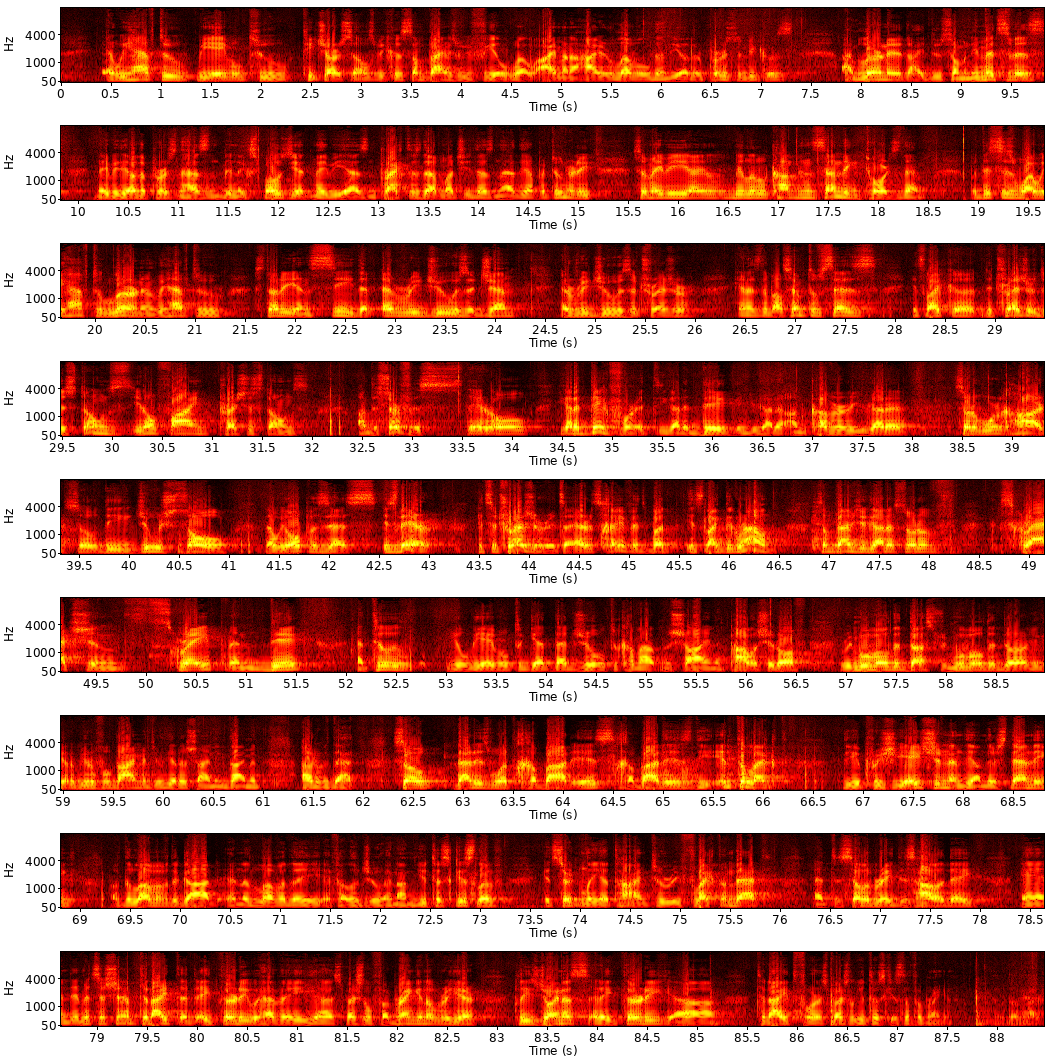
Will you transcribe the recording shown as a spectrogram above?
And we have to be able to teach ourselves because sometimes we feel, well, I'm on a higher level than the other person because I'm learned, I do so many mitzvahs. Maybe the other person hasn't been exposed yet, maybe he hasn't practiced that much, he doesn't have the opportunity. So maybe I'll be a little condescending towards them. But this is why we have to learn and we have to study and see that every Jew is a gem, every Jew is a treasure. And as the Baal Shem Tov says, it's like uh, the treasure, the stones, you don't find precious stones on the surface. They're all, you got to dig for it. You got to dig and you got to uncover, you got to sort of work hard. So the Jewish soul that we all possess is there. It's a treasure, it's a Eretz Chayfetz, but it's like the ground. Sometimes you got to sort of scratch and scrape and dig until you'll be able to get that jewel to come out and shine and polish it off, remove all the dust, remove all the dirt. You get a beautiful diamond, you'll get a shining diamond out of that. So that is what Chabad is. Chabad is the intellect, the appreciation, and the understanding of the love of the God and the love of the fellow Jew. And on Yud-Tes Kislev, it's certainly a time to reflect on that and to celebrate this holiday and in Mitzvah Shem, tonight at 8.30, we have a uh, special Farbrengen over here. Please join us at 8.30 uh, tonight for a special Yud-Tes Kislev matter.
